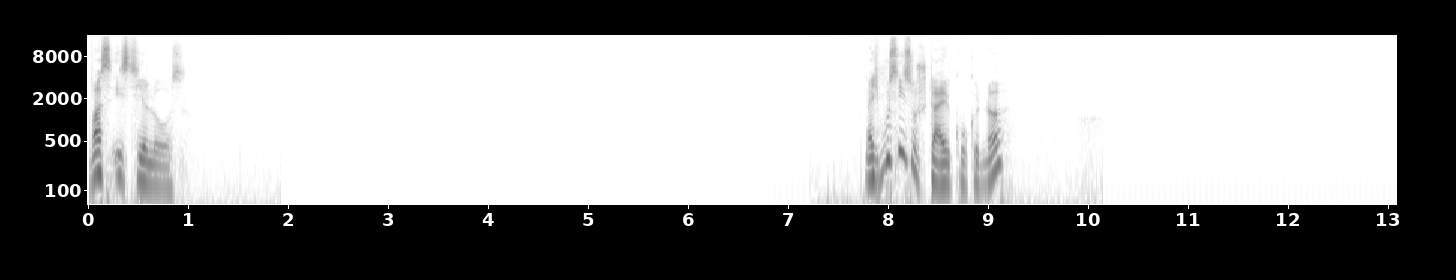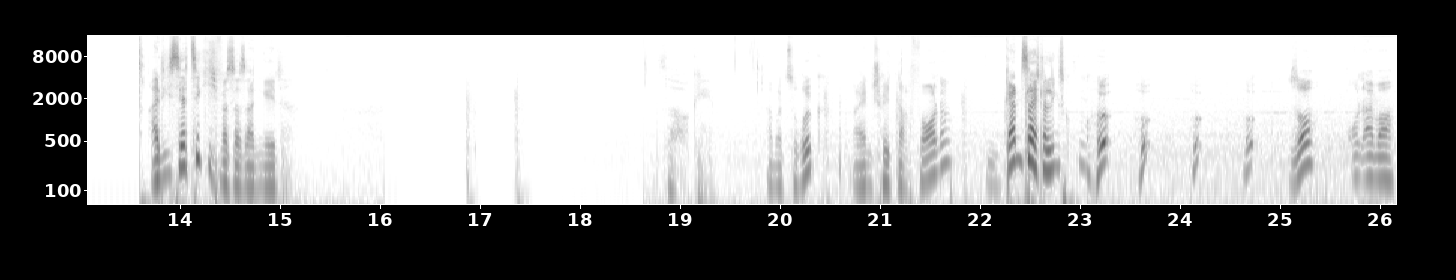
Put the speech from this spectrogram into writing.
Was ist hier los? Na, ich muss nicht so steil gucken, ne? Ah, die ist sehr zickig, was das angeht. So, okay. Einmal zurück. Einen Schritt nach vorne. Ganz leicht nach links gucken. So. Und einmal.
